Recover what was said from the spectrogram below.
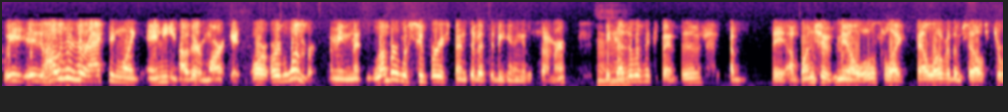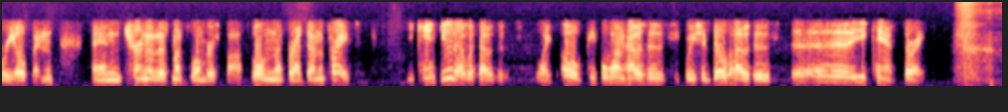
we houses are acting like any other market or, or lumber. I mean, lumber was super expensive at the beginning of the summer mm-hmm. because it was expensive. A, a bunch of mills like fell over themselves to reopen and churn out as much lumber as possible, and that brought down the price you can't do that with houses. Like, oh, people want houses, we should build houses. Uh, you can't. Sorry.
